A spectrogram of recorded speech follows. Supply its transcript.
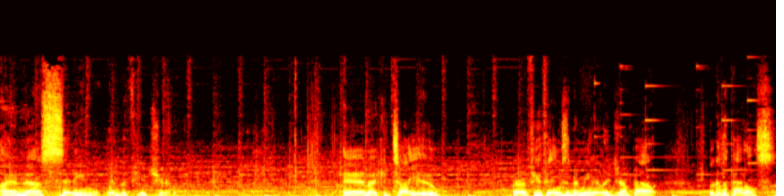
I am now sitting in the future. And I can tell you, there are a few things that immediately jump out. Look at the pedals.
